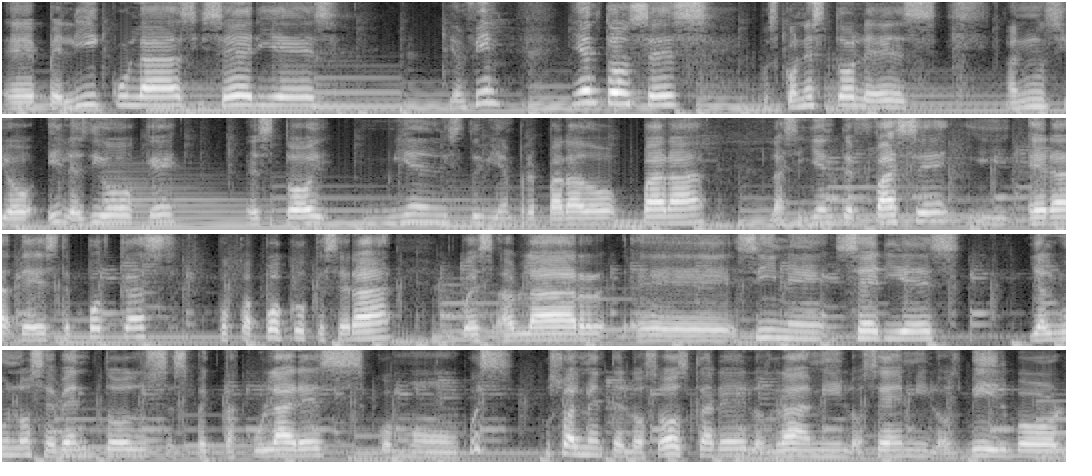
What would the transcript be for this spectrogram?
eh, películas y series, y en fin. Y entonces, pues con esto les anuncio y les digo que estoy bien estoy bien preparado para la siguiente fase y era de este podcast, poco a poco, que será pues hablar eh, cine, series y algunos eventos espectaculares como pues usualmente los Oscars, los Grammy, los Emmy, los Billboard,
